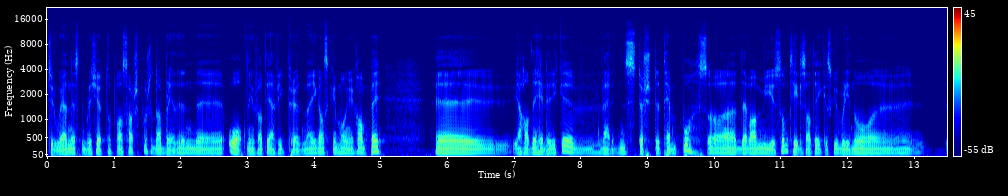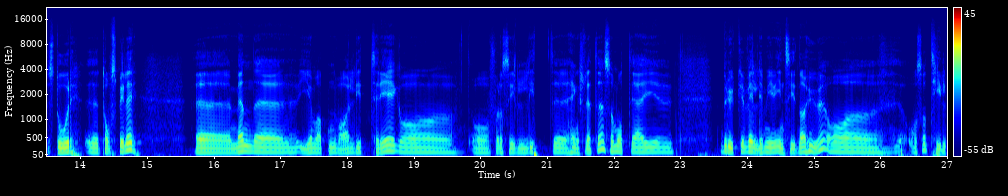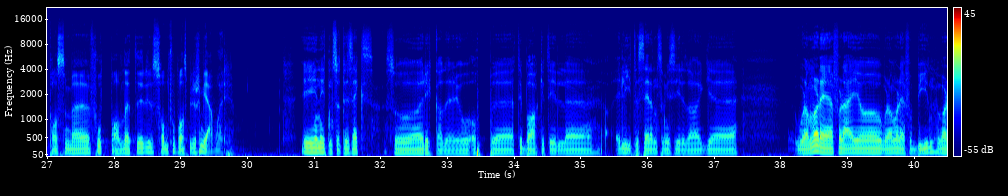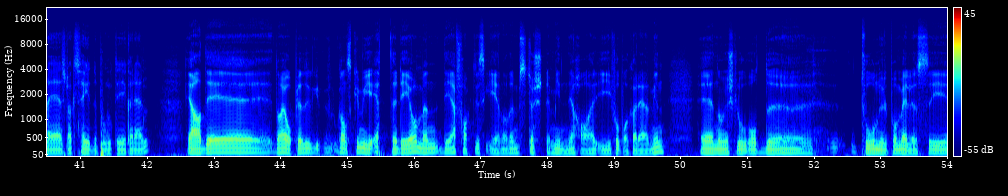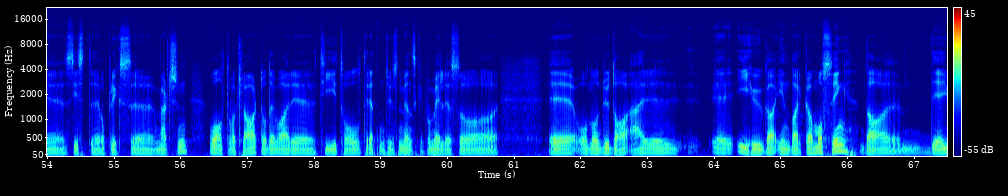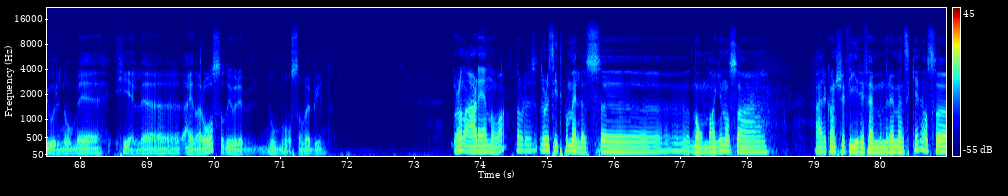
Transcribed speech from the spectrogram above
tror jeg nesten ble kjøpt opp av Sarpsborg, så da ble det en åpning for at jeg fikk prøvd meg i ganske mange kamper. Eh, jeg hadde heller ikke verdens største tempo, så det var mye som tilsa at jeg ikke skulle bli noe eh, stor eh, toppspiller. Men i og med at den var litt treg og, og for å si litt hengslete, så måtte jeg bruke veldig mye innsiden av huet og også tilpasse meg fotballen etter sånn fotballspiller som jeg var. I 1976 så rykka dere jo opp eh, tilbake til eh, Eliteserien, som vi sier i dag. Eh, hvordan var det for deg, og hvordan var det for byen? Var det et slags høydepunkt i karrieren? Ja, det, nå har jeg opplevd ganske mye etter det òg, men det er faktisk en av de største minnene jeg har i fotballkarrieren min. Eh, når vi slo Odd eh, 2-0 på Melløs i eh, siste opprykksmatchen, og alt var klart, og det var eh, 10 12 13 000 mennesker på Melløs. Og, eh, og når du da er eh, ihuga, innbarka mossing, da det gjorde noe med hele Einar Aas, og det gjorde noe også med byen. Hvordan er det nå. Når du, når du sitter på Melløs øh, nå om dagen, og så er det kanskje 400-500 mennesker, og så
